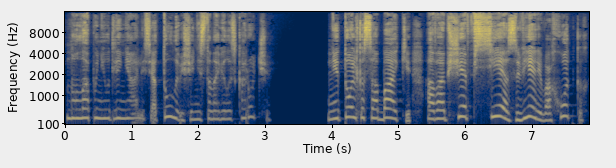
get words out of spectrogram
но лапы не удлинялись, а туловище не становилось короче. Не только собаки, а вообще все звери в охотках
